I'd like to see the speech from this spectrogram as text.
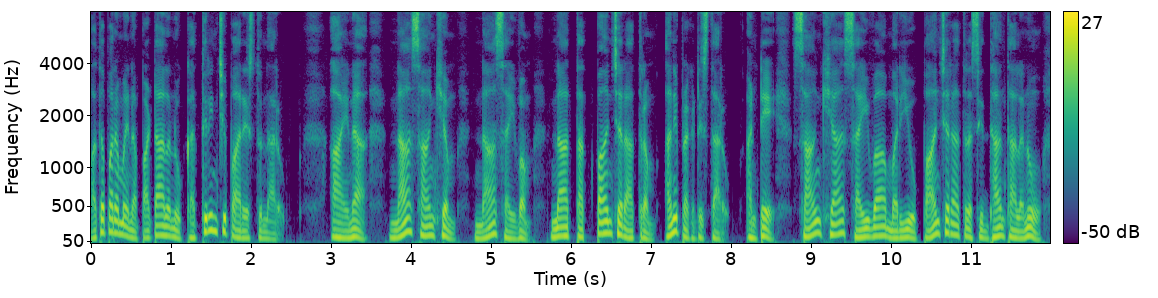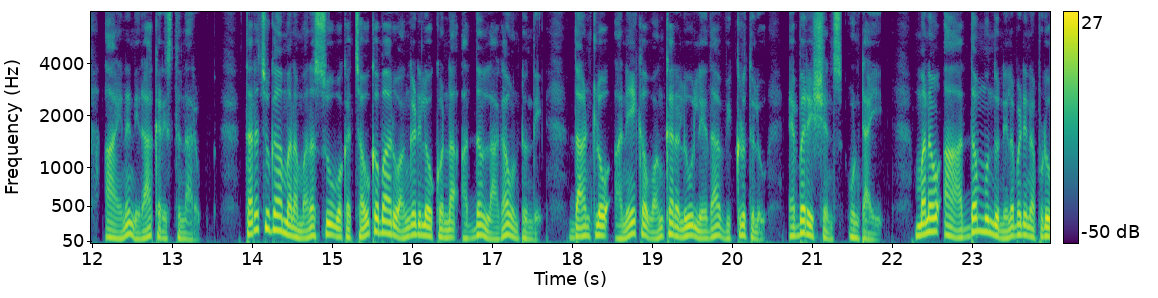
మతపరమైన పటాలను కత్తిరించి పారేస్తున్నారు. ఆయన నా సాంఖ్యం నా శైవం నా తత్పాంచరాత్రం అని ప్రకటిస్తారు. అంటే సాంఖ్య శైవ మరియు పాంచరాత్ర సిద్ధాంతాలను ఆయన నిరాకరిస్తున్నారు. తరచుగా మన మనస్సు ఒక చౌకబారు అంగడిలో కొన్న అద్దంలాగా ఉంటుంది. దాంట్లో అనేక వంకరలు లేదా వికృతులు ఎబరిషన్స్ ఉంటాయి. మనం ఆ అద్దం ముందు నిలబడినప్పుడు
